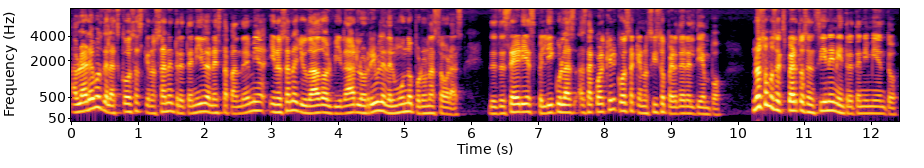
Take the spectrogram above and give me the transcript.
hablaremos de las cosas que nos han entretenido en esta pandemia y nos han ayudado a olvidar lo horrible del mundo por unas horas, desde series, películas, hasta cualquier cosa que nos hizo perder el tiempo. No somos expertos en cine ni entretenimiento,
